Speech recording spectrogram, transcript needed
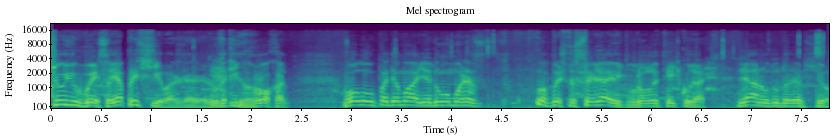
чую висо, я присів аж, ну такий грохот. Голову підіймаю, я думаю, може, обично стріляють, воно летить кудись. Глянув, тут вже все.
